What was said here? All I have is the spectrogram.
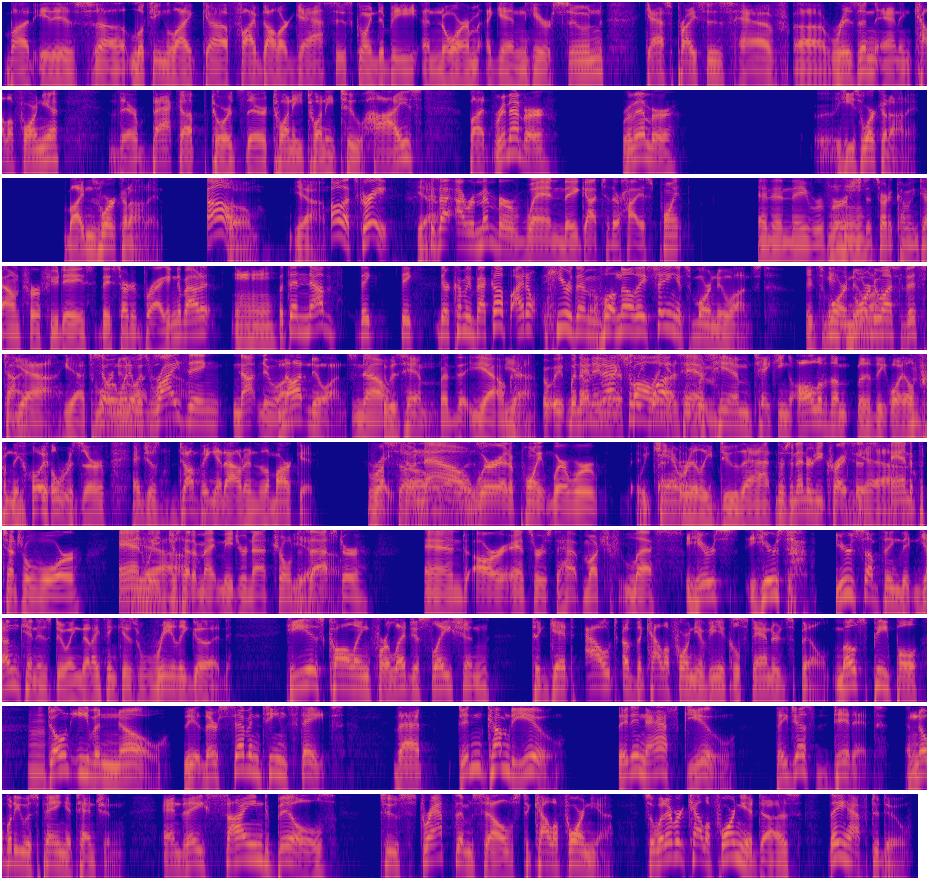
But it is uh, looking like uh, five dollar gas is going to be a norm again here soon. Gas prices have uh, risen, and in California, they're back up towards their 2022 highs. But remember, remember he's working on it. Biden's working on it. Oh, so, yeah. Oh, that's great. Yeah. Because I, I, remember when they got to their highest point and then they reversed mm-hmm. and started coming down for a few days. They started bragging about it. Mm-hmm. But then now they they they're coming back up. I don't hear them. Well, no, they're saying it's more nuanced. It's more nuanced. more nuanced this time. Yeah, yeah. It's so when it was rising, now. not nuanced. Not nuanced. No, it was him. But the, yeah, okay. Yeah. When and it actually falling, was. It was him taking all of the uh, the oil from the oil reserve and just dumping it out into the market. Right. So, so now was, we're at a point where we're we can't uh, really do that. There's an energy crisis yeah. and a potential war, and yeah. we just had a ma- major natural disaster. And our answer is to have much less. Here's here's Here's something that Youngkin is doing that I think is really good. He is calling for legislation to get out of the California Vehicle Standards Bill. Most people mm. don't even know. There's 17 states that didn't come to you. They didn't ask you. They just did it, and nobody was paying attention. And they signed bills to strap themselves to California. So whatever California does, they have to do.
